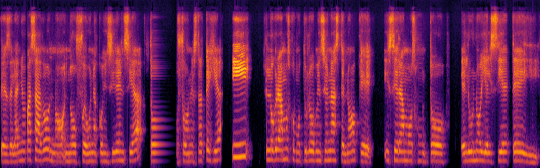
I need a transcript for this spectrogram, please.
desde el año pasado, no, no fue una coincidencia, todo fue una estrategia y logramos, como tú lo mencionaste, ¿no? Que hiciéramos junto el 1 y el 7 y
